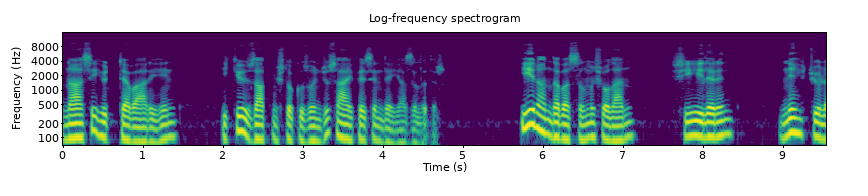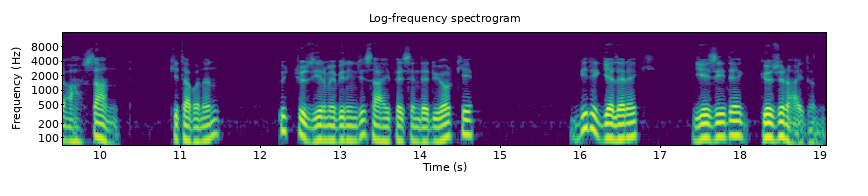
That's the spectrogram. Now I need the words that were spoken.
Nasihü't Tevarih'in 269. sayfasında yazılıdır. İran'da basılmış olan Şiilerin Nehcül Ahsan kitabının 321. sayfasında diyor ki: Biri gelerek Yezid'e gözün aydın.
